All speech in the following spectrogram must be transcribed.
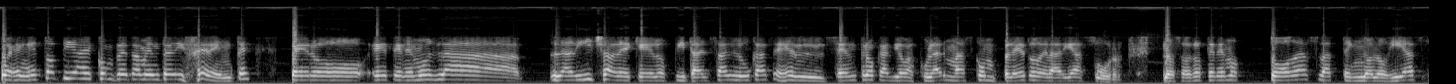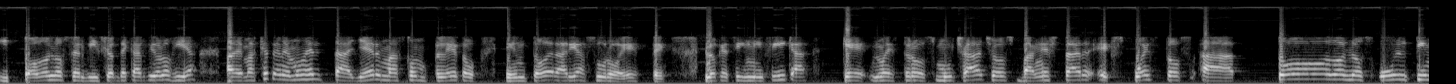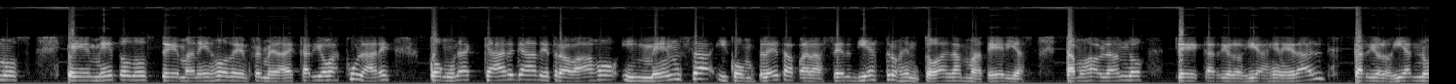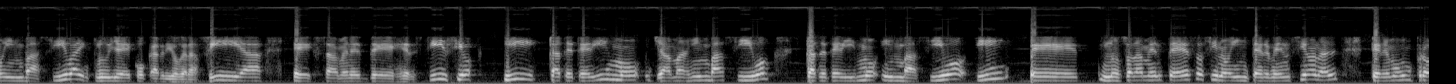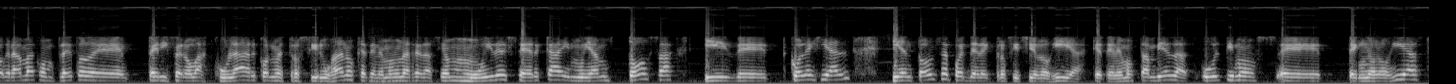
Pues en estos días es completamente diferente, pero eh, tenemos la, la dicha de que el Hospital San Lucas es el centro cardiovascular más completo del área sur. Nosotros tenemos todas las tecnologías y todos los servicios de cardiología, además que tenemos el taller más completo en todo el área suroeste, lo que significa que nuestros muchachos van a estar expuestos a todos los últimos eh, métodos de manejo de enfermedades cardiovasculares con una carga de trabajo inmensa y completa para ser diestros en todas las materias. Estamos hablando de cardiología general, cardiología no invasiva, incluye ecocardiografía, exámenes de ejercicio y cateterismo ya más invasivo, cateterismo invasivo y eh, no solamente eso, sino intervencional. Tenemos un programa completo de periferovascular con nuestros cirujanos que tenemos una relación muy de cerca y muy amistosa y de colegial. Y entonces, pues de electrofisiología, que tenemos también las últimas eh, tecnologías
